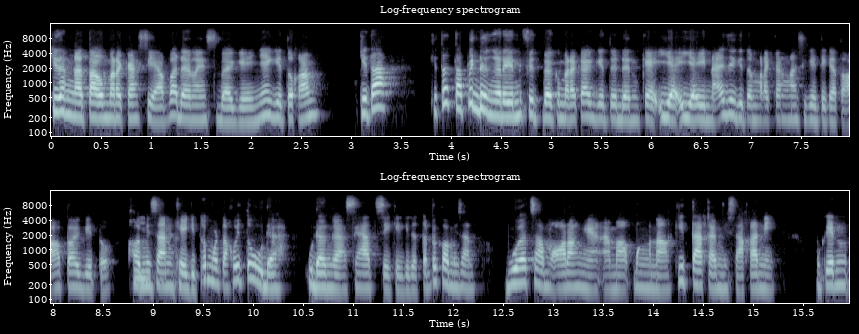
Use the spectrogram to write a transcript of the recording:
kita nggak tahu mereka siapa dan lain sebagainya gitu kan. Kita kita tapi dengerin feedback mereka gitu dan kayak iya iyain aja gitu mereka ngasih kritik atau apa gitu. Kalau Hmm. misalnya kayak gitu menurut aku itu udah udah nggak sehat sih kayak gitu. Tapi kalau misalnya buat sama orang yang emang mengenal kita kayak misalkan nih mungkin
